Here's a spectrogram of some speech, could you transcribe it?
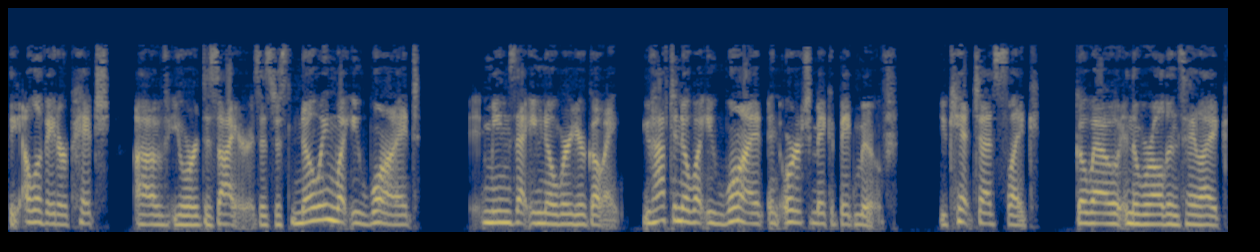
the elevator pitch of your desires. It's just knowing what you want it means that you know where you're going you have to know what you want in order to make a big move. You can't just like go out in the world and say like,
